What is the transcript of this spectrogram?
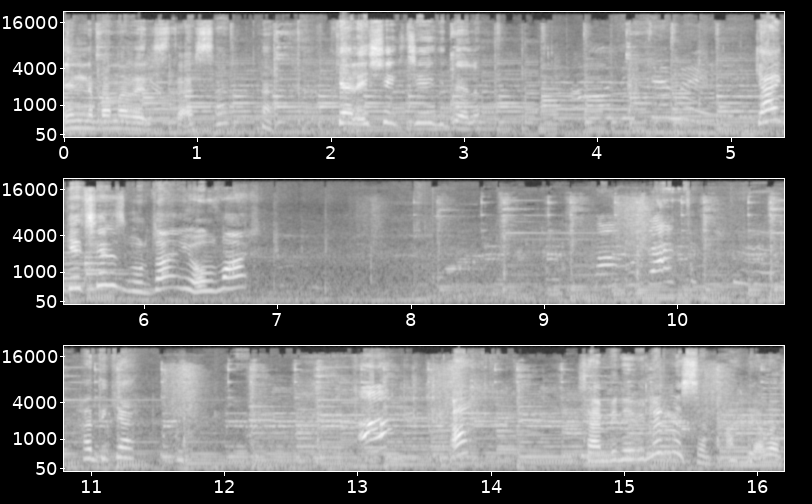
Elini bana ver istersen. Heh. Gel eşekçiye gidelim. Gel geçeriz buradan yol var. Hadi gel. Sen binebilir misin? Ah yavaş.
